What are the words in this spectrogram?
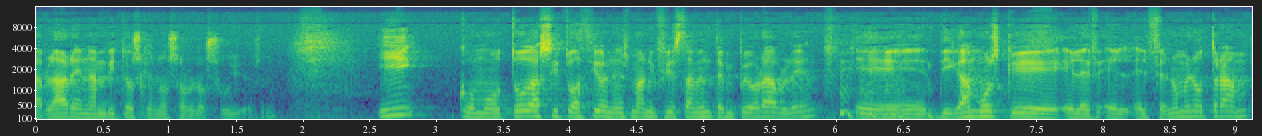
hablar en ámbitos que no son los suyos. Y como toda situación es manifiestamente empeorable, eh, digamos que el fenómeno Trump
